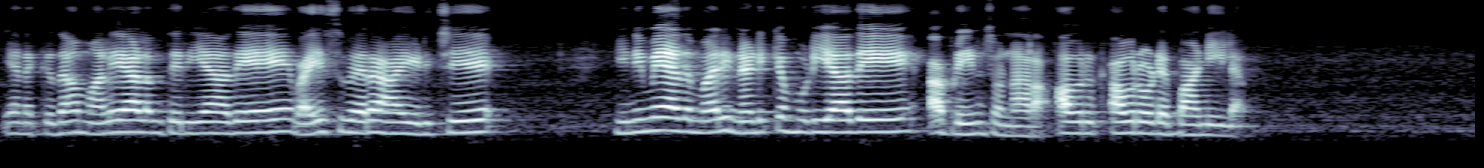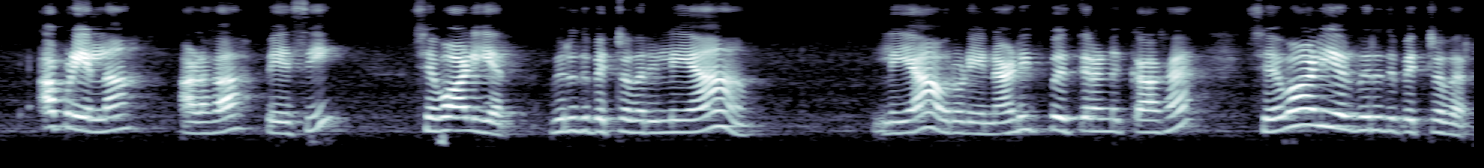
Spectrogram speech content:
எனக்கு தான் மலையாளம் தெரியாதே வயசு வேற ஆயிடுச்சு. இனிமே அது மாதிரி நடிக்க முடியாதே அப்படின்னு சொன்னாராம். அவருக்கு அவரோட பாணியில். அப்படியெல்லாம் அழகாக பேசி செவாலியர் விருது பெற்றவர் இல்லையா? இல்லையா? அவருடைய நடிப்பு திறனுக்காக செவாலியர் விருது பெற்றவர்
